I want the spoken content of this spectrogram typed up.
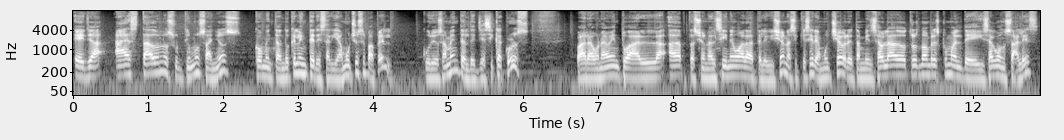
Ella ha estado en los últimos años comentando que le interesaría mucho ese papel, curiosamente, el de Jessica Cruz. para una eventual adaptación al cine o a la televisión, así que sería muy chévere. También se ha hablado de otros nombres como el de Isa González,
